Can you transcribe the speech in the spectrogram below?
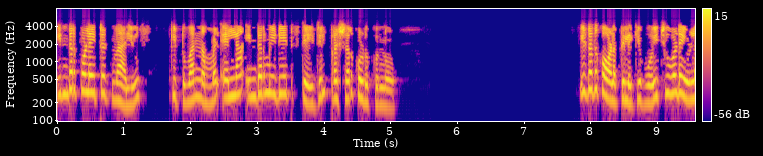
ഇന്റർപോളേറ്റഡ് വാല്യൂസ് കിട്ടുവാൻ നമ്മൾ എല്ലാ ഇന്റർമീഡിയറ്റ് സ്റ്റേജിൽ പ്രഷർ കൊടുക്കുന്നു. ഇടത് കോളത്തിലേക്ക് പോയി ചുവടെയുള്ള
